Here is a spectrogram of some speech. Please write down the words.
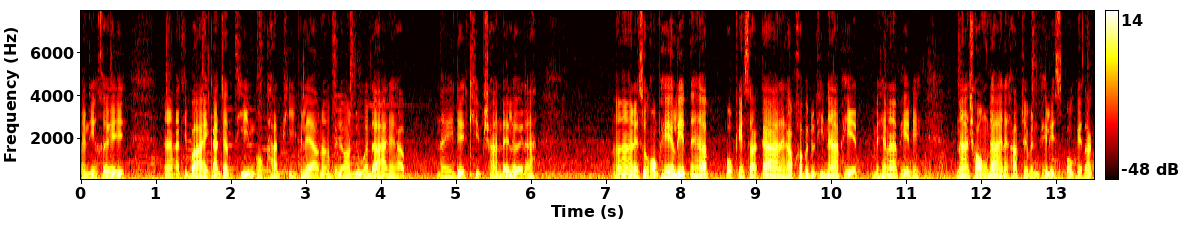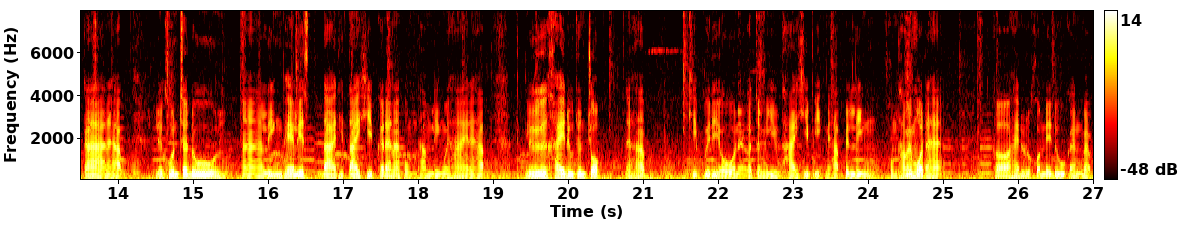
อันนี้เคย อธิบายการจัดทีมของธาตุผีไปแล้วนะ ไปย้อนดูกันได้นะครับใน description ได้เลยนะในส่วนของ playlist นะครับโปเกซาก้านะครับเข้าไปดูที่หน้าเพจ ไม่ใช่หน้าเพจดิหน้าช่องได้นะครับ จะเป็น playlist โปเกซาก้านะครับหรือคุณจะดูลิงก์ playlist ได้ที่ใต้คลิปก็ได้นะ ผมทำลิงก์ไว้ให้นะครับ หรือใครดูจนจบนะครับคลิปวิดีโอเนี่ยก็จะมีอยู่ท้ายคลิปอีกนะครับ เป็นลิงก์ผมทำให้หมดนะฮะก็ให้ทุกคนได้ดูกันแบบ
